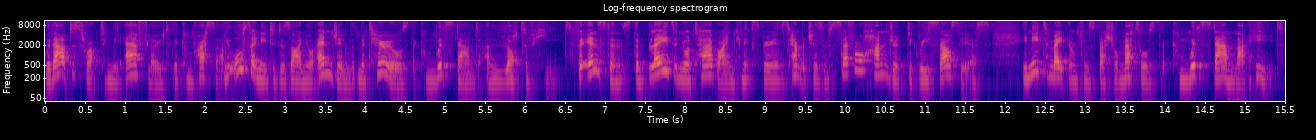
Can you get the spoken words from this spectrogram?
without disrupting the airflow to the compressor. You also need to design your engine with materials that can withstand a lot of heat. For instance, the blades in your turbine can experience temperatures of several hundred degrees Celsius. You need to make them from special metals that can withstand that heat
